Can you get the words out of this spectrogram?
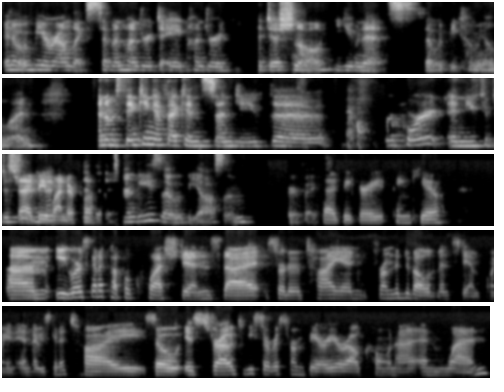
and it would be around like 700 to 800 additional units that would be coming online. And I'm thinking if I can send you the report and you could distribute That'd be wonderful. to the attendees, that would be awesome. Perfect. That'd be great. Thank you. Um, Igor's got a couple questions that sort of tie in from the development standpoint, and I was going to tie. So, is Stroud to be serviced from Barrie or Alcona, and when?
